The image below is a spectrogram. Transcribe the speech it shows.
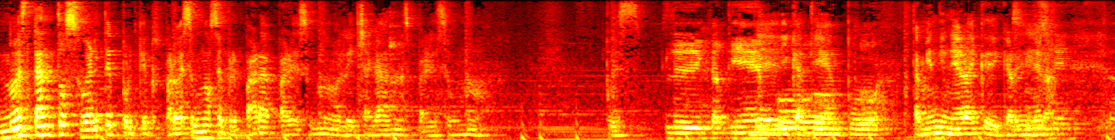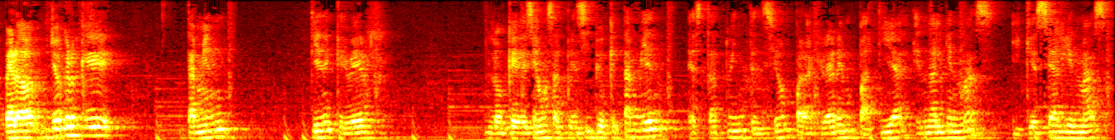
No es tanto suerte porque pues, para eso uno se prepara, para eso uno le echa ganas, para eso uno, pues, Le dedica tiempo. le dedica tiempo. También dinero, hay que dedicar Sí, dinero. sí. Pero yo creo que también tiene que ver lo que decíamos al principio, que también está tu intención para crear empatía en alguien más y que ese alguien más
